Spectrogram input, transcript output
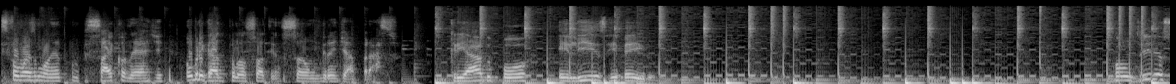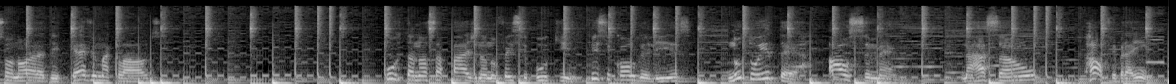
Esse foi mais um momento pro Psycho Nerd. Obrigado pela sua atenção, um grande abraço. Criado por Elias Ribeiro. Com trilha sonora de Kevin MacLeod Curta nossa página no Facebook Psicólogo Elias, no Twitter Alceman. Narração Ralph Ibrahim.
